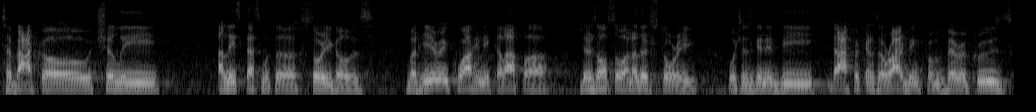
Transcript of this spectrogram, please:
tobacco, chili. At least that's what the story goes. But here in Cuajinicuilapa, there's also another story, which is going to be the Africans arriving from Veracruz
